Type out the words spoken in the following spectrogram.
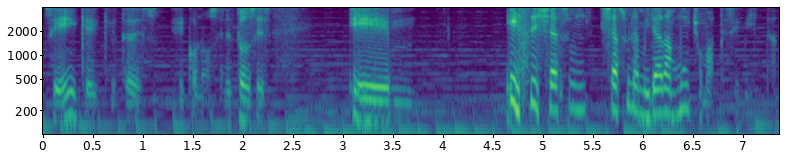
¿sí? que, ustedes eh, conocen. Entonces, em, ese ya es, un, ya es una mirada mucho más pesimista,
